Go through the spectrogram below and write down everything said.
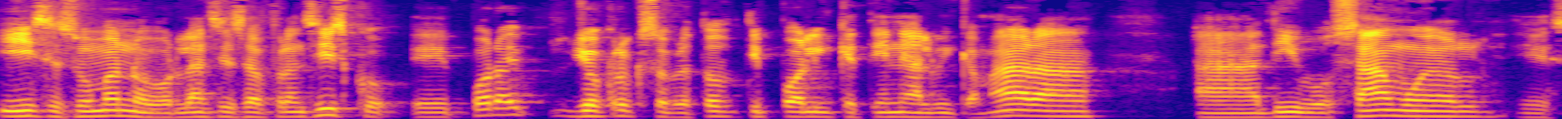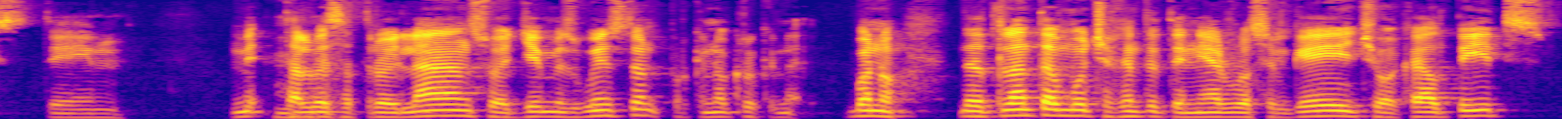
y se suman Nueva Orleans y San Francisco. Eh, por ahí yo creo que sobre todo tipo alguien que tiene a Alvin Camara, a Divo Samuel, este, tal vez a Troy Lance o a James Winston, porque no creo que... Bueno, de Atlanta mucha gente tenía a Russell Gage o a Kyle Pitts,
